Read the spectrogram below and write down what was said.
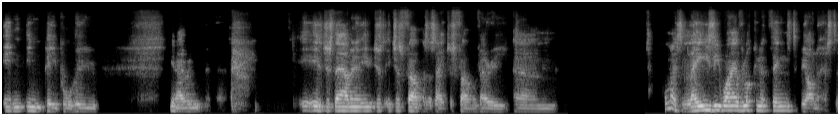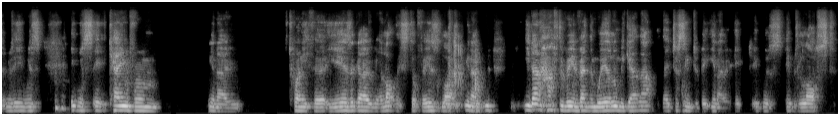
in in people who you know, and it is just there. I mean, it just it just felt, as I say, it just felt a very um, almost lazy way of looking at things. To be honest, it was it was mm-hmm. it was it came from you know 20 30 years ago a lot of this stuff is like you know you don't have to reinvent the wheel and we get that they just seem to be you know it, it was it was lost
